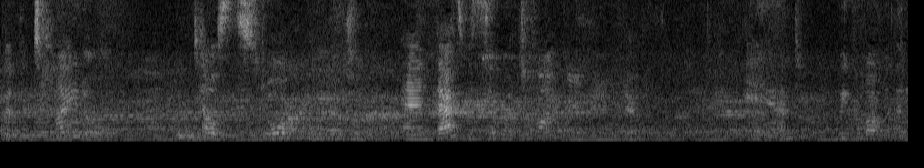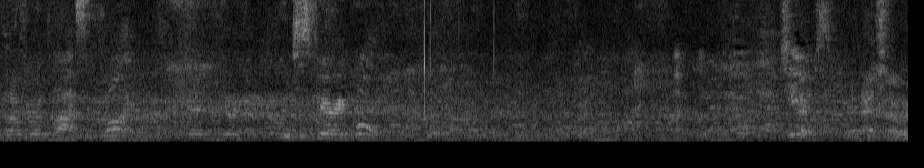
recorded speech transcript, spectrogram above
But the title tells the story, and that's what's so much fun. Yeah. And we come up with it over a glass of wine, which is very cool. Cheers. And that's how we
